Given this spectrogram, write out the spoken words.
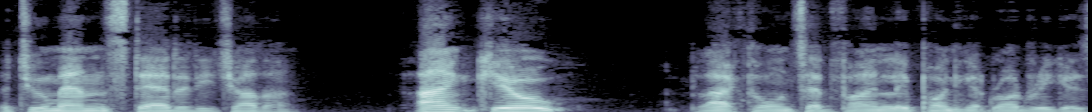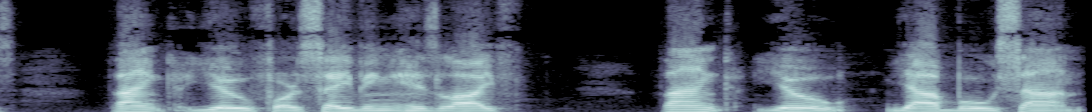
The two men stared at each other. "'Thank you,' Blackthorne said finally, pointing at Rodriguez. "'Thank you for saving his life. Thank you, Yabu-san.'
